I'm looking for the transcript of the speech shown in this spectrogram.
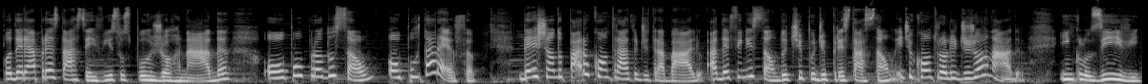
poderá prestar serviços por jornada ou por produção ou por tarefa, deixando para o contrato de trabalho a definição do tipo de prestação e de controle de jornada. Inclusive,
